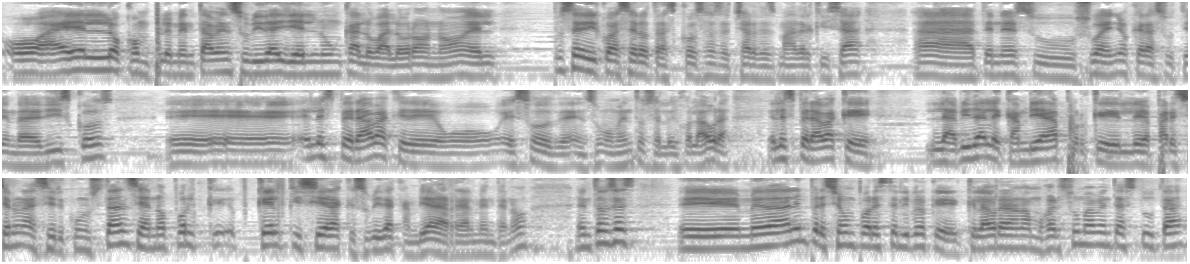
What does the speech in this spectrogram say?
o a él lo complementaba en su vida y él nunca lo valoró, ¿no? Él pues se dedicó a hacer otras cosas, a echar desmadre quizá, a tener su sueño que era su tienda de discos. Eh, él esperaba que, o eso en su momento se lo dijo Laura, él esperaba que la vida le cambiara porque le apareciera una circunstancia, no porque que él quisiera que su vida cambiara realmente, ¿no? Entonces, eh, me da la impresión por este libro que, que Laura era una mujer sumamente astuta,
